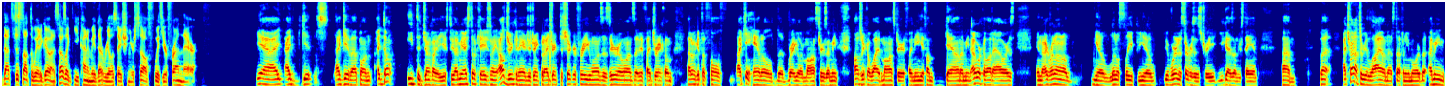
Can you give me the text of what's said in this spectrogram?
that's just not the way to go. And it sounds like you kind of made that realization yourself with your friend there. Yeah, I, I get I give up on I don't eat the junk like I used to. I mean, I still occasionally I'll drink an energy drink, but I drink the sugar free ones, the zero ones. That if I drink them, I don't get the full. I can't handle the regular monsters. I mean, I'll drink a white monster if I need if I'm down. I mean, I work a lot of hours and I run on a you know little sleep. You know, we're in the service industry. You guys understand. Um, but I try not to rely on that stuff anymore. But I mean,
